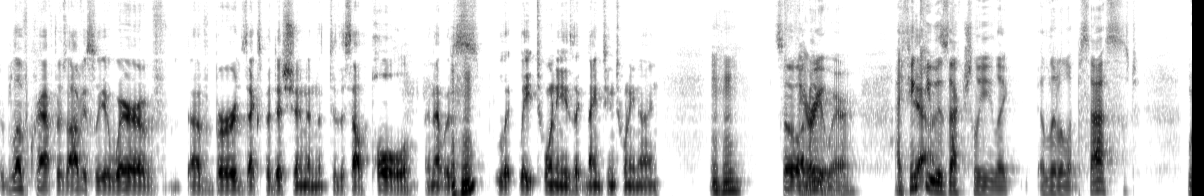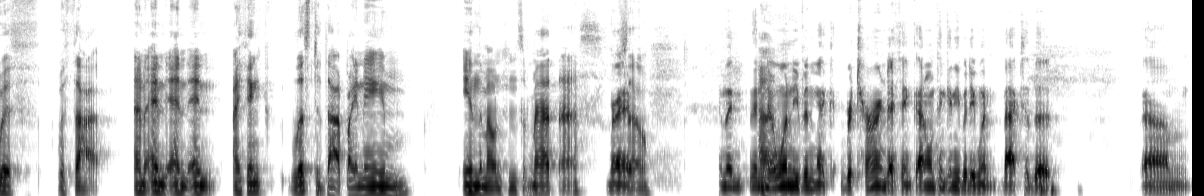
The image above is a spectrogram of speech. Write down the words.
Lovecraft was obviously aware of of Byrd's expedition and to the South Pole, and that was Mhm. la- late twenties, like nineteen twenty nine. hmm So I very mean, aware. I think he was actually like a little obsessed with with that, and and and and I think listed that by name in the Mountains of Madness. Right. So and then, then no Um, one even like returned. I think I don't think anybody went back to the um,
